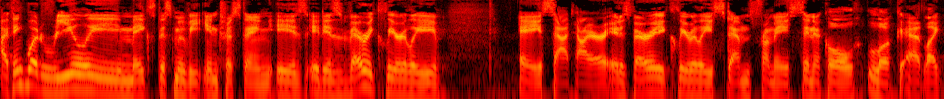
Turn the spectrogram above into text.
I think what really makes this movie interesting is it is very clearly a satire. It is very clearly stems from a cynical look at like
